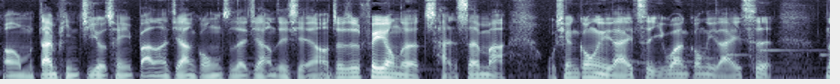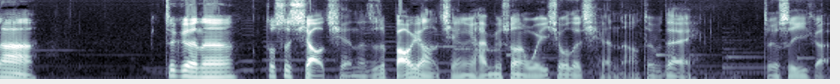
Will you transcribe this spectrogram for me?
啊。我们单瓶机油乘以八，然后加上工资，再加上这些，然后这是费用的产生嘛。五千公里来一次，一万公里来一次，那这个呢？都是小钱呢，只是保养的钱，还没算维修的钱呢，对不对？这是一个。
